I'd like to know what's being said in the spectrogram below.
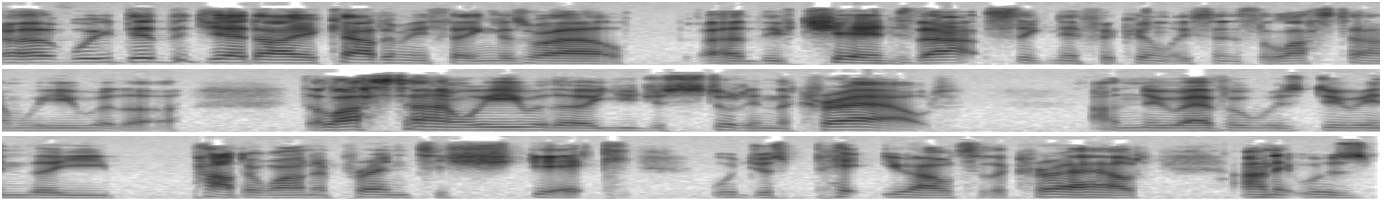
Uh, we did the Jedi Academy thing as well. Uh, they've changed that significantly since the last time we were there. The last time we were there, you just stood in the crowd, and whoever was doing the Padawan apprentice shtick would just pick you out of the crowd, and it was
